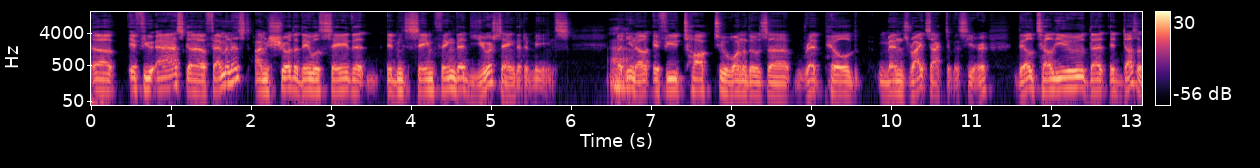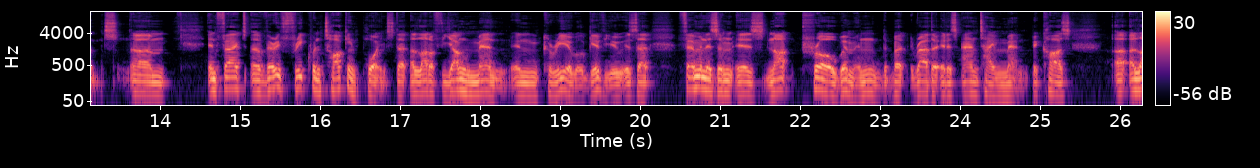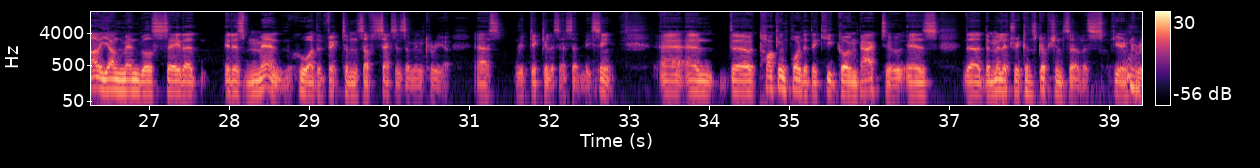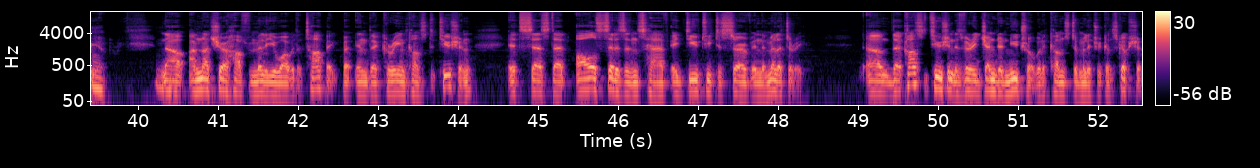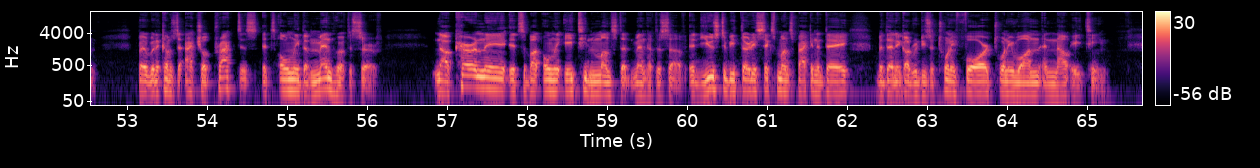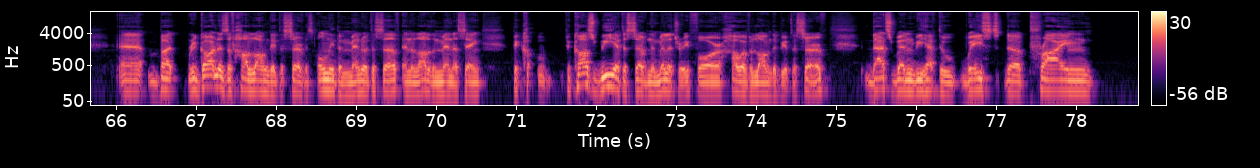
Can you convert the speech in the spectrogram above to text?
Uh, if you ask a feminist, I'm sure that they will say that it means the same thing that you're saying that it means. But, you know, if you talk to one of those uh, red pilled men's rights activists here, they'll tell you that it doesn't. Um, in fact, a very frequent talking point that a lot of young men in Korea will give you is that feminism is not pro women, but rather it is anti men because uh, a lot of young men will say that it is men who are the victims of sexism in Korea, as ridiculous as that may seem. Uh, and the talking point that they keep going back to is the, the military conscription service here in Korea. Now, I'm not sure how familiar you are with the topic, but in the Korean constitution, it says that all citizens have a duty to serve in the military. Um, the constitution is very gender neutral when it comes to military conscription. But when it comes to actual practice, it's only the men who have to serve. Now, currently, it's about only 18 months that men have to serve. It used to be 36 months back in the day, but then it got reduced to 24, 21, and now 18. Uh, but regardless of how long they have to serve, it's only the men who have to serve. And a lot of the men are saying, because, because we have to serve in the military for however long that we have to serve, that's when we have to waste the prime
